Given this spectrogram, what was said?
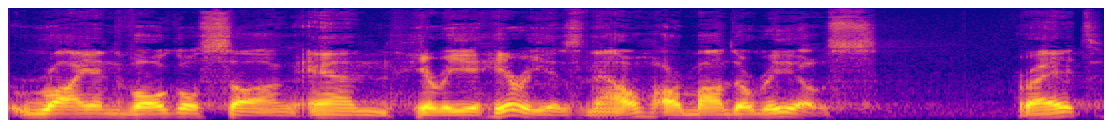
Ryan Vogelsong, and here he, here he is now, Armando Rios, right?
